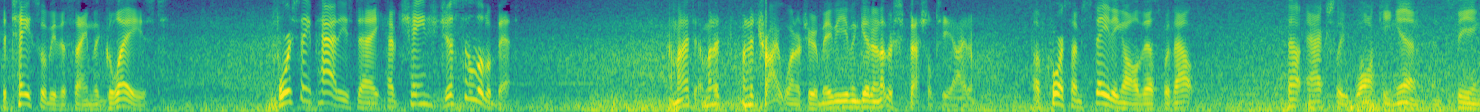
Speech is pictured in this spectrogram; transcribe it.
The taste will be the same, the glazed for St. Patty's Day have changed just a little bit. I'm gonna, I'm gonna, I'm gonna try one or two, maybe even get another specialty item. Of course, I'm stating all this without, without actually walking in and seeing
